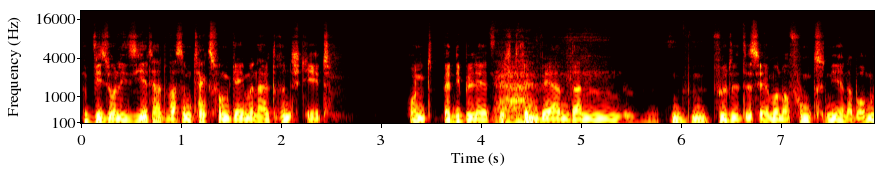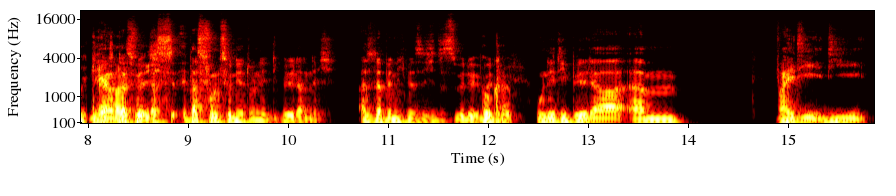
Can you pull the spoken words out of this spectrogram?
visualisiert hat, was im Text vom Gaiman halt drin steht. Und wenn die Bilder jetzt nicht Ja. drin wären, dann würde das ja immer noch funktionieren, aber Ja, umgekehrt und halt das, nicht. das, das funktioniert ohne die Bilder nicht. Also da bin ich mir sicher, das würde okay. ohne die Bilder, ähm, weil die, die,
